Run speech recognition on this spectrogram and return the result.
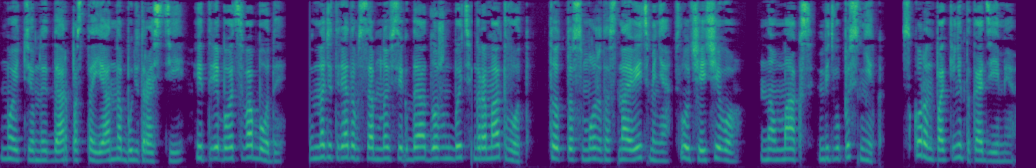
Мой темный дар постоянно будет расти и требовать свободы. Значит, рядом со мной всегда должен быть громоотвод. Тот, кто сможет остановить меня в случае чего. Но Макс ведь выпускник. Скоро он покинет академию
